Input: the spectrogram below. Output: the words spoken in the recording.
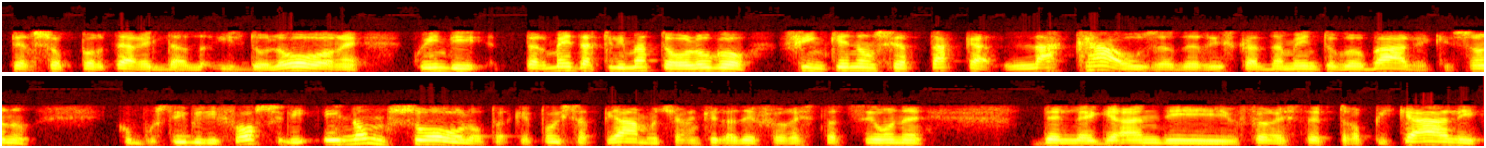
per sopportare il, il, dolore. Quindi per me da climatologo, finché non si attacca la causa del riscaldamento globale, che sono combustibili fossili, e non solo, perché poi sappiamo c'è anche la deforestazione delle grandi foreste tropicali,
